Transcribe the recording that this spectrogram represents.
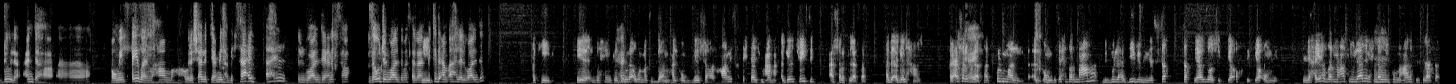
doula عندها آه أو من أيضا مهامها أو الأشياء اللي بتعملها بتساعد أهل الوالدة نفسها؟ زوج الوالدة مثلا أكيد. بتدعم أهل الوالدة؟ أكيد. هي دحين ك doula أول ما تبدأ مع الأم من الشهر الخامس حتحتاج معاها أقل شيء ست عشر كلاسات هذا أقل حاجة. العشر okay. كلاسات كل ما الأم بتحضر معاها بتقول لها جيبي من الشخص شخص يا زوجك يا أختك يا أمك. اللي حيحضر معاك الولادة نحتاج يكون معانا في الكلاسات.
